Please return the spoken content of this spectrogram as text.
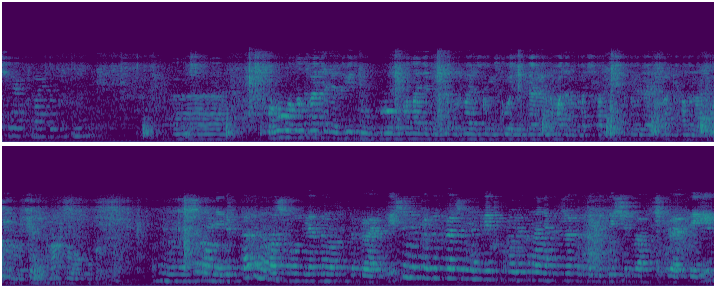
чи маю бути? Е, Про затвердження звіту про виконання бюджету Жмеринської міської територіальної громади на 24 рік доповідає Верхня Галина Григорівна, начальник фінансового управління. Шановні депутати, на ваш розгляд виноситься проект рішення про затвердження звіту про виконання бюджету за 2024 рік.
